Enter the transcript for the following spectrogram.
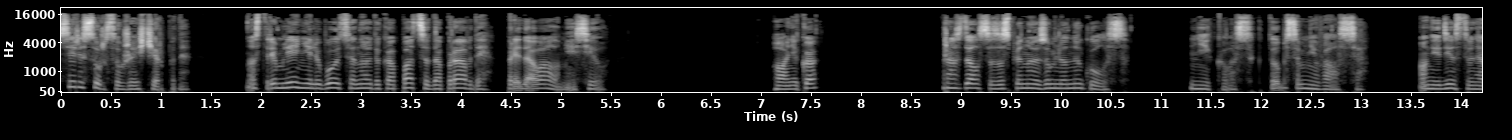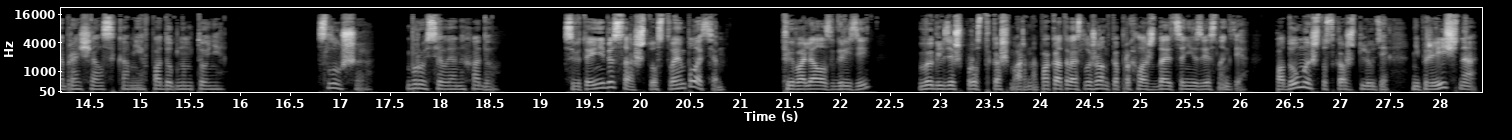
все ресурсы уже исчерпаны. Но стремление любой ценой докопаться до правды придавало мне сил. «Аника?» Раздался за спиной изумленный голос. Николас, кто бы сомневался. Он единственный обращался ко мне в подобном тоне. «Слушаю», — бросил я на ходу. «Святые небеса, что с твоим платьем? Ты валялась в грязи? Выглядишь просто кошмарно, пока твоя служанка прохлаждается неизвестно где. Подумай, что скажут люди. Неприлично».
